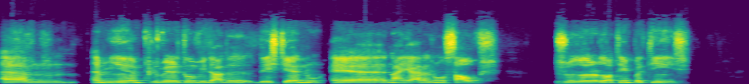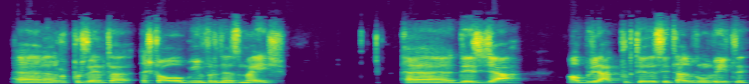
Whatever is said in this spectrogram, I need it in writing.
A minha primeira convidada deste ano é Nayara Gonçalves, jogadora de Otem Patins, uh, representa a Escola Livre das MEIs. Uh, desde já, Obrigado por ter aceitado o convite.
